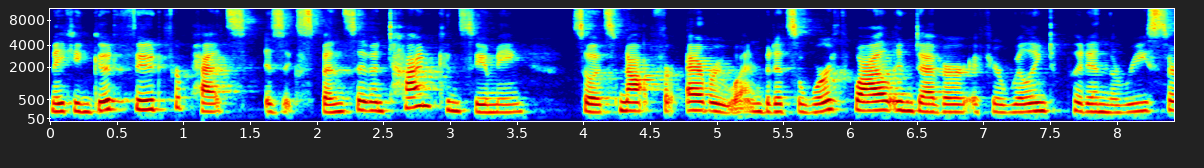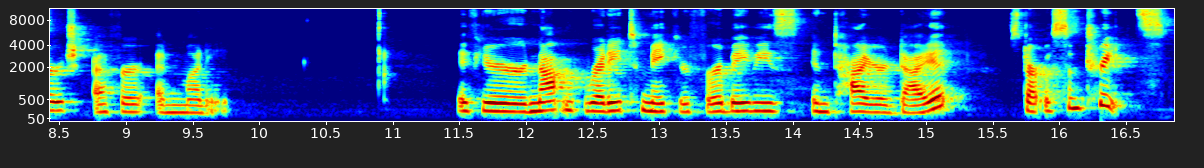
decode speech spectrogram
Making good food for pets is expensive and time consuming, so it's not for everyone, but it's a worthwhile endeavor if you're willing to put in the research, effort, and money. If you're not ready to make your fur baby's entire diet, start with some treats.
